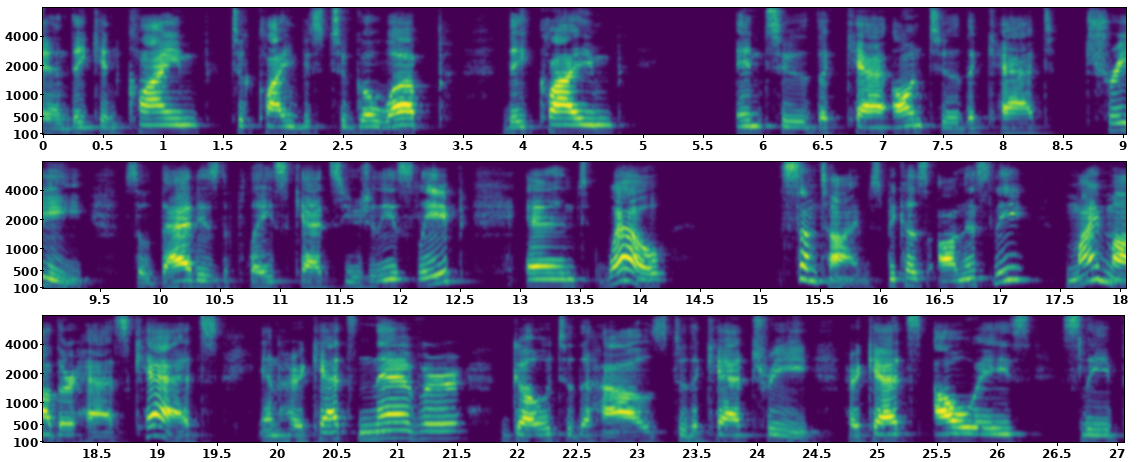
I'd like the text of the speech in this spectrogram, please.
and they can climb. To climb is to go up. They climb into the cat onto the cat tree. So that is the place cats usually sleep. And well, sometimes because honestly, my mother has cats and her cats never go to the house to the cat tree. Her cats always sleep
